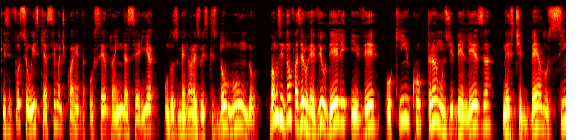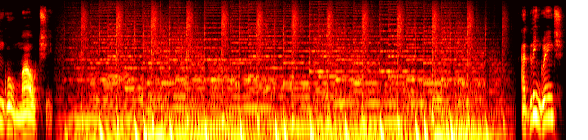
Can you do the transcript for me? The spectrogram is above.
que se fosse um whisky acima de 40% ainda seria um dos melhores whiskies do mundo. Vamos então fazer o review dele e ver o que encontramos de beleza neste belo single malt. A Glen Grant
